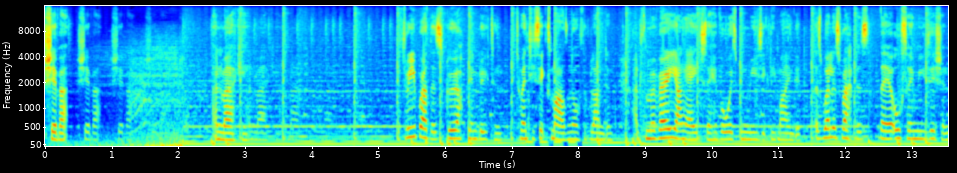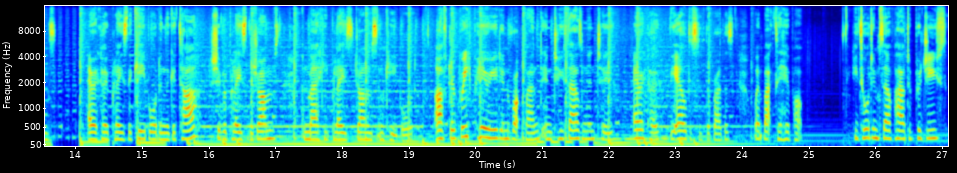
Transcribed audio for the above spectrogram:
Shiva, Shiva, Shiva, Shiva, and Murky. The three brothers grew up in Luton, 26 miles north of London, and from a very young age they have always been musically minded. As well as rappers, they are also musicians. Erico plays the keyboard and the guitar, Shiva plays the drums, and Murky plays drums and keyboard. After a brief period in rock band in 2002, Erico, the eldest of the brothers, went back to hip hop. He taught himself how to produce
